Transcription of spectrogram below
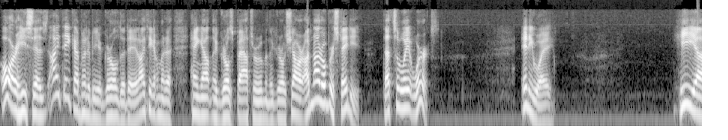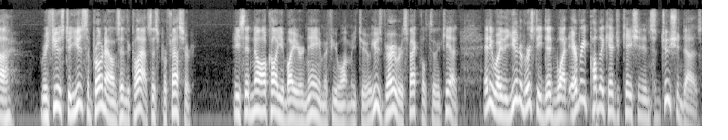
Or he says, I think I'm going to be a girl today, and I think I'm going to hang out in the girls' bathroom and the girls' shower. I'm not overstating. That's the way it works. Anyway, he uh, refused to use the pronouns in the class, this professor. He said, no, I'll call you by your name if you want me to. He was very respectful to the kid. Anyway, the university did what every public education institution does.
